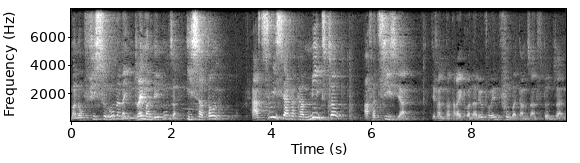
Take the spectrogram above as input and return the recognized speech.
manao fisoronana indray mandeha monja isan-taona ary tsy misy afaka miditra ao afa-tsy izy ihany dia efa notantaraiko ho anareo fa hoe ny fomba tamin'izany fotoana izany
